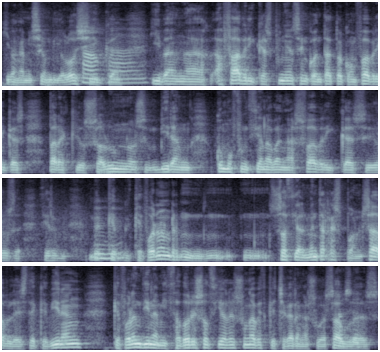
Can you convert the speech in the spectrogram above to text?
iban a misión biolóxica, Ajá. iban a, a fábricas, puñanse en contacto con fábricas para que os alumnos viran como funcionaban as fábricas e os decir, uh -huh. que, que foron socialmente responsables de que viran que foran dinamizadores sociales unha vez que chegaran ás súas aulas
